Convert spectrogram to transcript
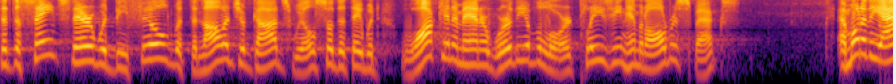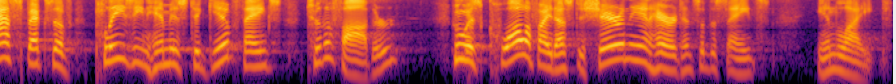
that the saints there would be filled with the knowledge of God's will so that they would walk in a manner worthy of the Lord, pleasing Him in all respects and one of the aspects of pleasing Him is to give thanks to the Father who has qualified us to share in the inheritance of the saints in light.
